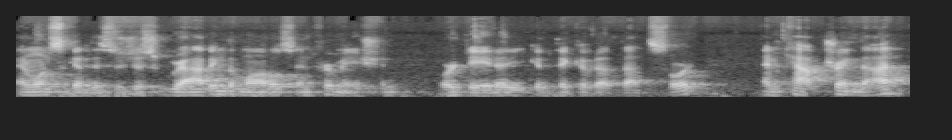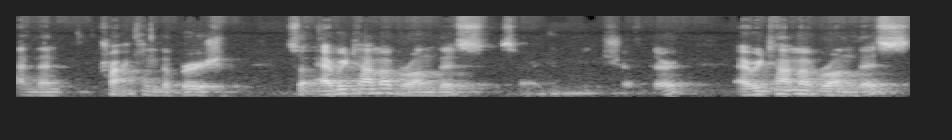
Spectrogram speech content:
And once again, this is just grabbing the model's information or data, you can think of it of that sort, and capturing that and then tracking the version. So every time I've run this, sorry, shift there. Every time I've run this,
